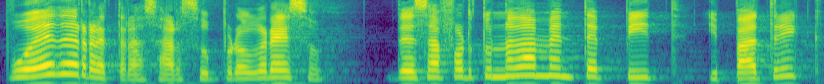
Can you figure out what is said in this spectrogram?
puede retrasar su progreso. Desafortunadamente, Pete y Patrick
